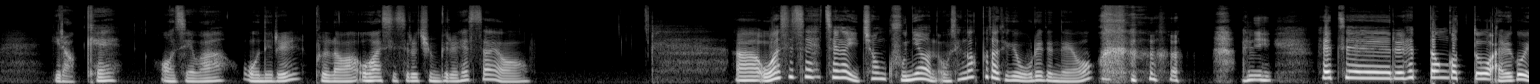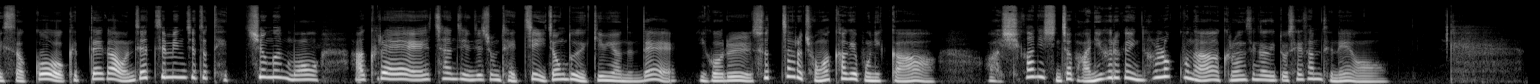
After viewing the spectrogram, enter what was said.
이렇게 어제와 오늘을 블러와 오아시스로 준비를 했어요. 아, 오아시스 해체가 2009년, 오, 생각보다 되게 오래됐네요. 아니, 해체를 했던 것도 알고 있었고, 그때가 언제쯤인지도 대충은 뭐, 아, 그래, 해체한 지 이제 좀 됐지, 이 정도 느낌이었는데, 이거를 숫자로 정확하게 보니까, 아, 시간이 진짜 많이 흐르긴 흘렀구나. 그런 생각이 또 새삼 드네요.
